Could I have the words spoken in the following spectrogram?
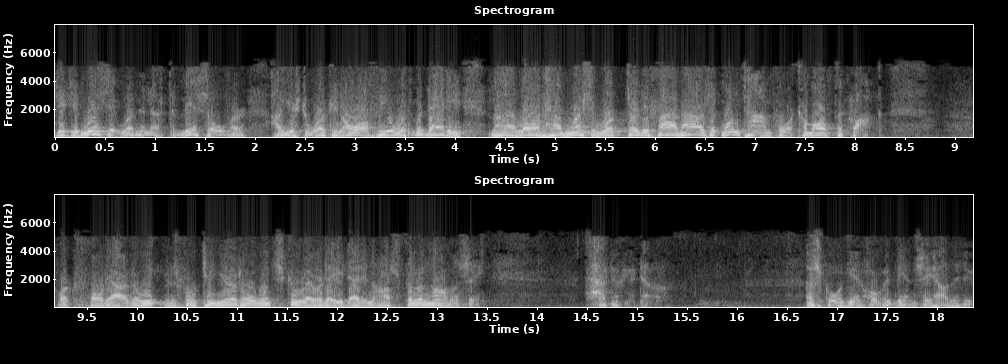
Did you miss it? Wasn't enough to miss over. I used to work in oil field with my daddy. My Lord have mercy, worked 35 hours at one time before I come off the clock. Worked 40 hours a week, was 14 years old, went to school every day. Daddy in the hospital in see. How do you do? Let's go again where we've been, see how they do.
